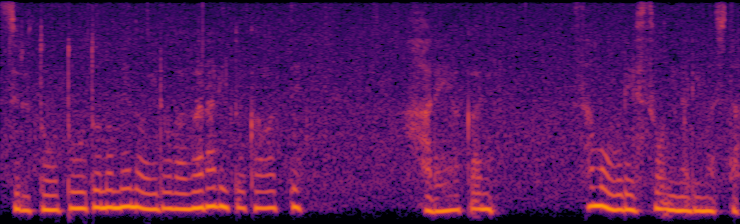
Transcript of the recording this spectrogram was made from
すると弟の目の色ががらりと変わって晴れやかにさも嬉しそうになりました。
